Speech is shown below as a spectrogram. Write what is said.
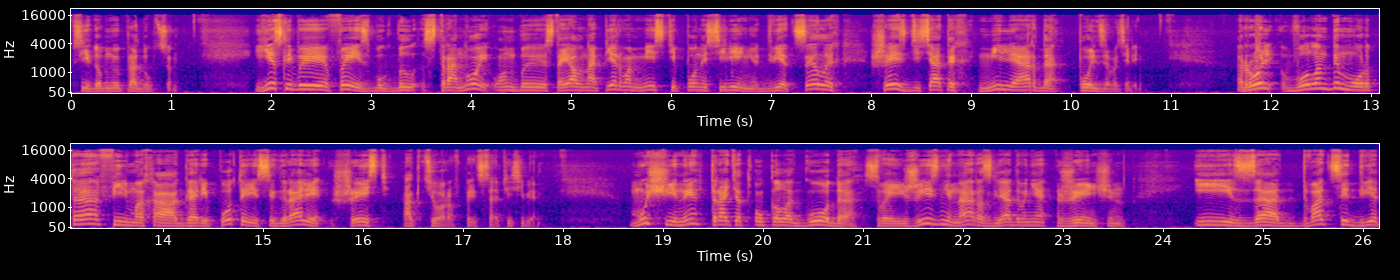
в съедобную продукцию. Если бы Facebook был страной, он бы стоял на первом месте по населению 2,6 миллиарда пользователей. Роль Волан-де-Морта в фильмах о Гарри Поттере сыграли 6 актеров, представьте себе. Мужчины тратят около года своей жизни на разглядывание женщин. И за 22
